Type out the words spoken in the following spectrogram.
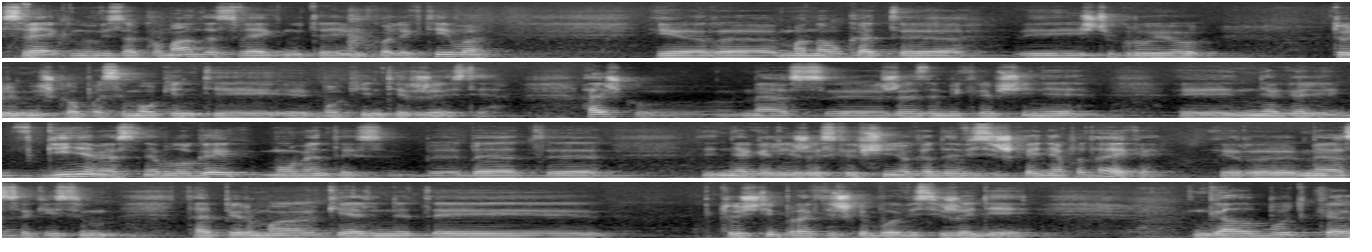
Sveikinu visą komandą, sveikinu treningų kolektyvą. Ir e, manau, kad e, iš tikrųjų turim iš ko pasimokinti, e, mokinti ir žaisti. Aišku, mes žaisdami krepšinį negali, gynėmės neblogai momentais, be- bet negali žaisti krepšinio, kada visiškai nepataikai. Ir mes, sakysim, tą pirmą kelnį tai tušti praktiškai buvo visi žaidėjai. Galbūt ka,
